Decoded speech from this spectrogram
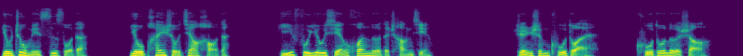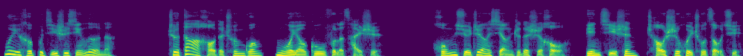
有皱眉思索的，有拍手叫好的，一副悠闲欢乐的场景。人生苦短，苦多乐少，为何不及时行乐呢？这大好的春光，莫要辜负了才是。红雪这样想着的时候，便起身朝诗会处走去。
